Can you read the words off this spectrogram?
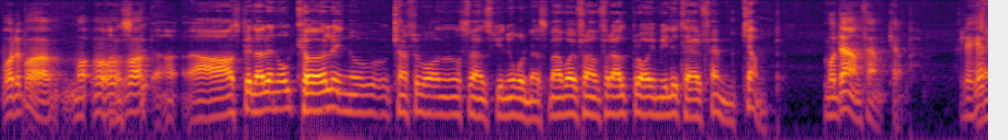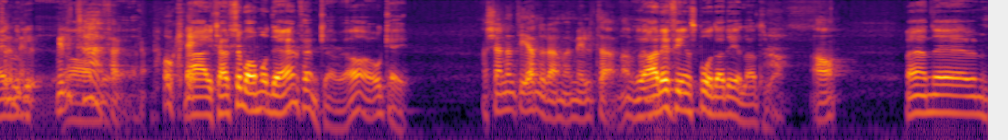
var det bara... Var, han, sp ja, han spelade nog curling och kanske var någon svensk juniormästare. Men han var ju framförallt bra i militär femkamp. Modern femkamp? Eller heter Nej, det mil militär ja, femkamp? Okay. Nej, det kanske var modern femkamp. Ja, okej. Okay. Jag kände inte igen det där med militär. Men... Ja, det finns båda delar tror jag. Ja. Men eh,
